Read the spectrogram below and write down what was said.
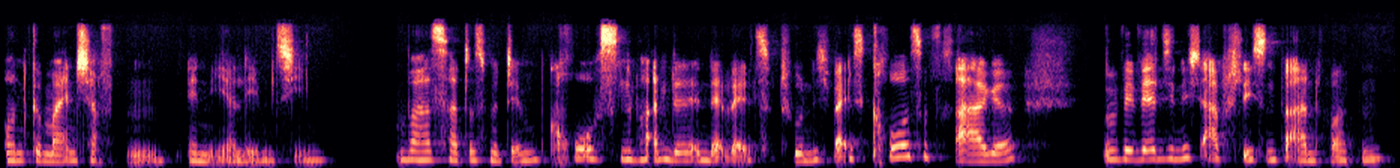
und Gemeinschaften in ihr Leben ziehen. Was hat es mit dem großen Wandel in der Welt zu tun? Ich weiß, große Frage. Und wir werden sie nicht abschließend beantworten.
